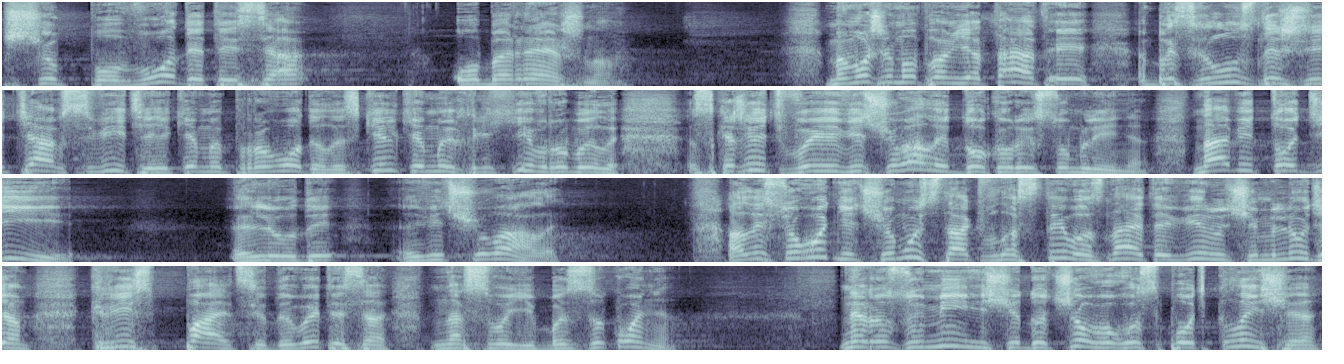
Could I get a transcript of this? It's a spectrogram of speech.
щоб поводитися обережно. Ми можемо пам'ятати безглузде життя в світі, яке ми проводили, скільки ми гріхів робили. Скажіть, ви відчували докори сумління? Навіть тоді люди відчували. Але сьогодні чомусь так властиво, знаєте, віруючим людям крізь пальці дивитися на свої беззаконня. Не розуміючи, до чого Господь кличе,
